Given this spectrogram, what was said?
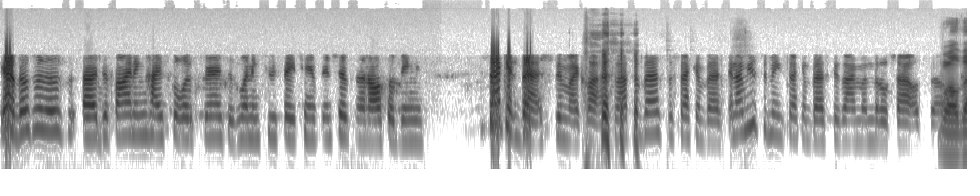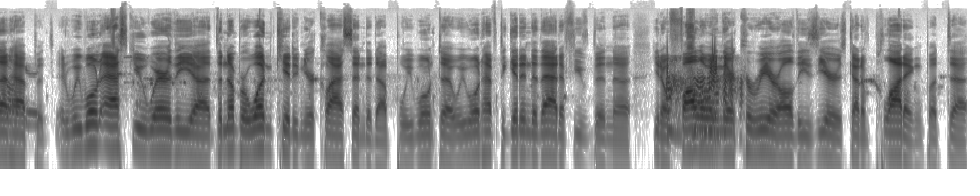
yeah, those were those uh, defining high school experiences: winning two state championships, and then also being second best in my class. Not the best, the second best. And I'm used to being second best because I'm a middle child. So well, that happens, good. and we won't ask you where the uh, the number one kid in your class ended up. We won't uh, we won't have to get into that if you've been uh, you know following their career all these years, kind of plotting. But uh,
